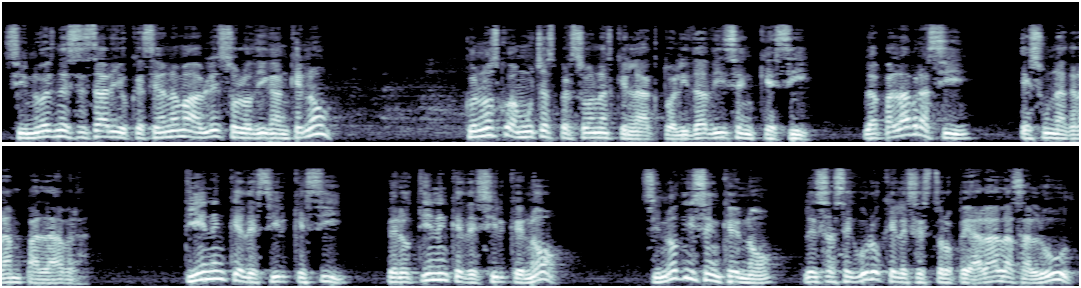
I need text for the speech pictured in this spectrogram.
Si no es necesario que sean amables, solo digan que no. Conozco a muchas personas que en la actualidad dicen que sí. La palabra sí es una gran palabra. Tienen que decir que sí, pero tienen que decir que no. Si no dicen que no, les aseguro que les estropeará la salud,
